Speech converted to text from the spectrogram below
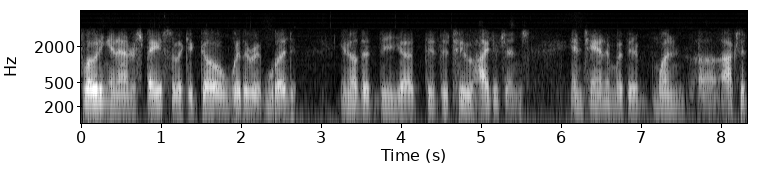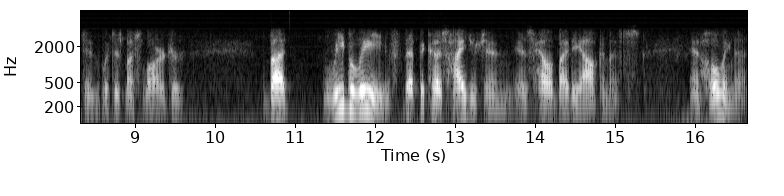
floating in outer space so it could go whither it would. You know, the, the, uh, the, the two hydrogens in tandem with the one uh, oxygen, which is much larger. But we believe that because hydrogen is held by the alchemists and holiness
